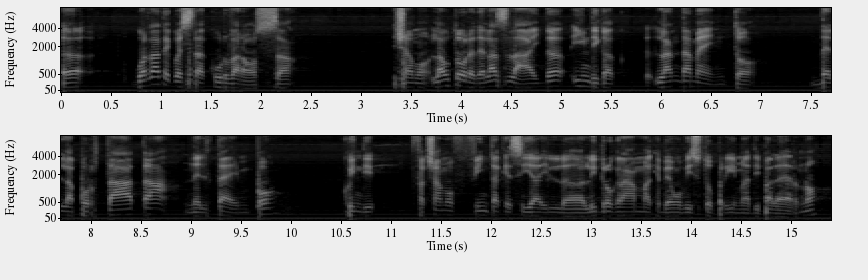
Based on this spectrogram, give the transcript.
Eh, guardate questa curva rossa, diciamo, l'autore della slide indica l'andamento della portata nel tempo, quindi facciamo finta che sia l'idrogramma che abbiamo visto prima di Palermo,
